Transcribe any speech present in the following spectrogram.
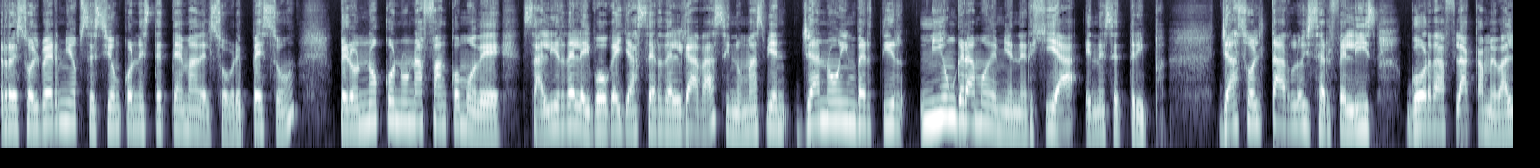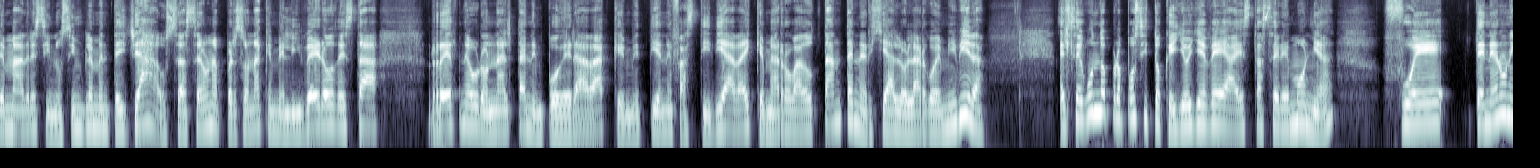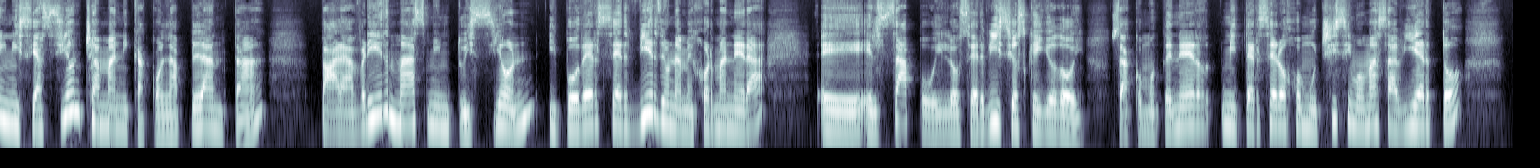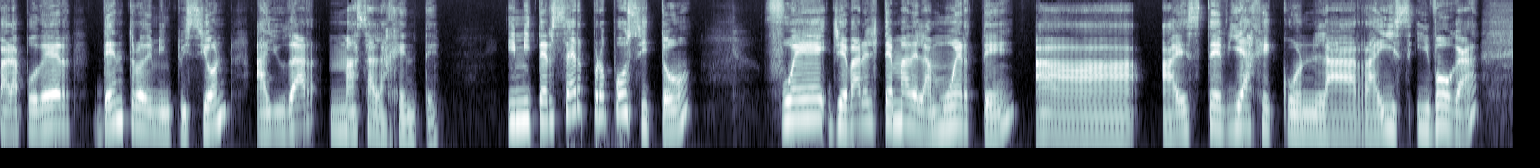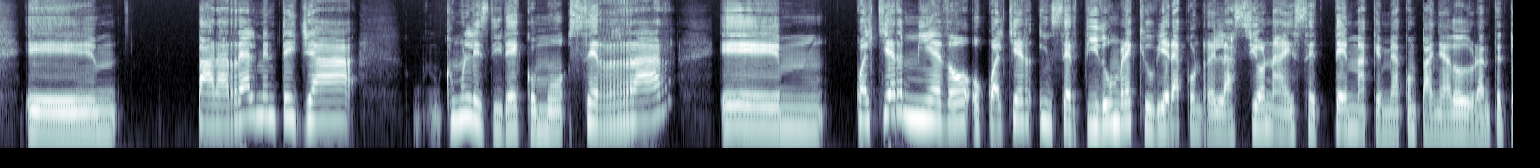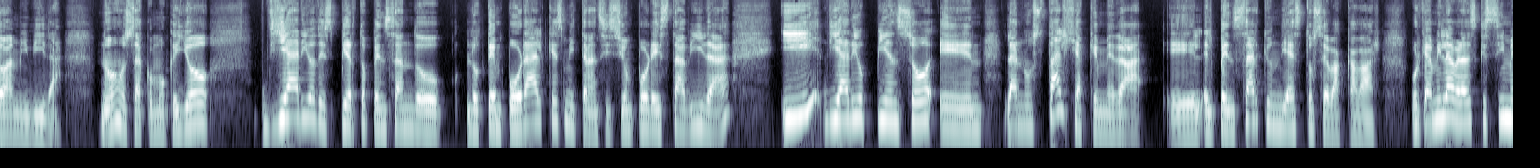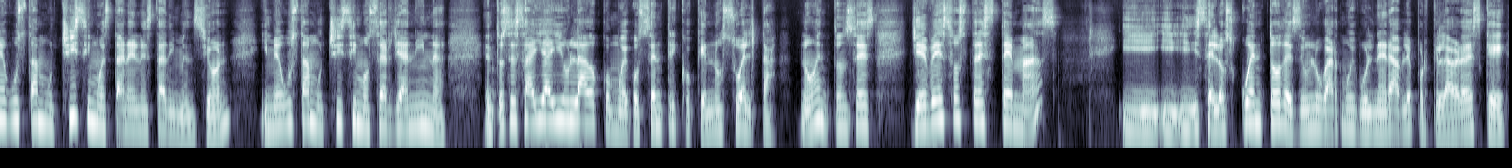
resolver mi obsesión con este tema del sobrepeso, pero no con un afán como de salir de la iboga y ya ser delgada, sino más bien ya no invertir ni un gramo de mi energía en ese trip. Ya soltarlo y ser feliz, gorda, flaca, me vale madre, sino simplemente ya, o sea, ser una persona que me libero de esta red neuronal tan empoderada que me tiene fastidiada y que me ha robado tanta energía a lo largo de mi vida. El segundo propósito que yo llevé a esta ceremonia fue tener una iniciación chamánica con la planta para abrir más mi intuición y poder servir de una mejor manera eh, el sapo y los servicios que yo doy. O sea, como tener mi tercer ojo muchísimo más abierto para poder, dentro de mi intuición, ayudar más a la gente. Y mi tercer propósito fue llevar el tema de la muerte a, a este viaje con la raíz y boga em, para realmente ya, ¿cómo les diré? Como cerrar em, cualquier miedo o cualquier incertidumbre que hubiera con relación a ese tema que me ha acompañado durante toda mi vida, ¿no? O sea, como que yo diario despierto pensando lo temporal que es mi transición por esta vida y diario pienso en la nostalgia que me da el, pensar que un día esto se va a acabar. Porque a mí la verdad es que sí me gusta muchísimo estar en esta dimensión y me gusta muchísimo ser Janina. Entonces ahí hay un lado como egocéntrico que no suelta, ¿no? Entonces llevé esos tres temas y, y se los cuento desde un lugar muy vulnerable porque la verdad es que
